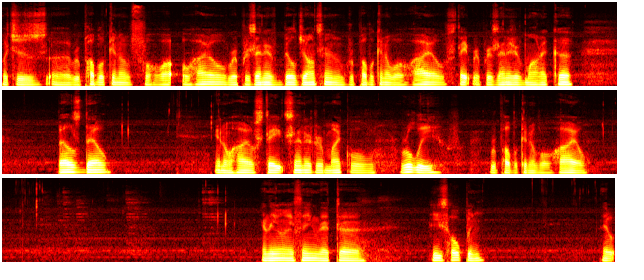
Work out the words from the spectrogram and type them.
which is uh, Republican of Ohio, Representative Bill Johnson, Republican of Ohio, State Representative Monica Blasdel, and Ohio State Senator Michael Rulli, Republican of Ohio. And the only thing that uh, he's hoping that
